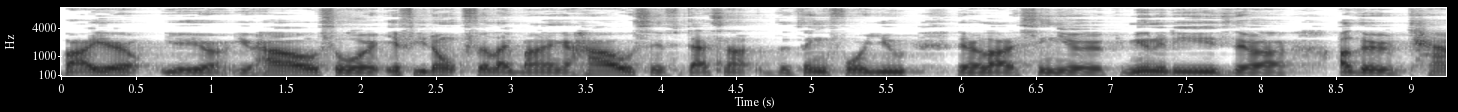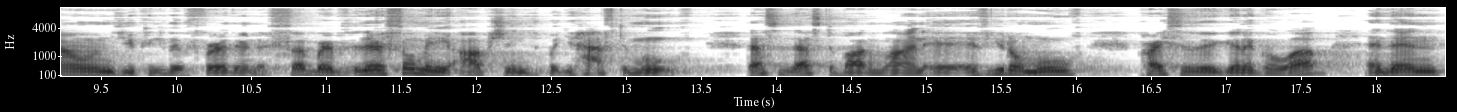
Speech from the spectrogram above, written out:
buy your, your your house, or if you don't feel like buying a house, if that's not the thing for you, there are a lot of senior communities. There are other towns you can live further in the suburbs. There are so many options, but you have to move. That's that's the bottom line. If you don't move, prices are going to go up, and then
